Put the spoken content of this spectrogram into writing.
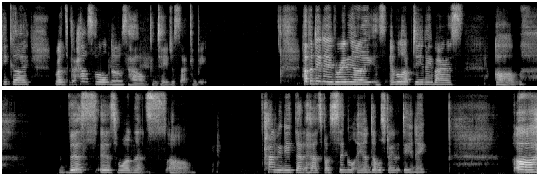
pink eye runs their household knows how contagious that can be. Hepadna viridae is enveloped DNA virus. Um, this is one that's um, kind of unique that it has both single and double-stranded DNA. Uh,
